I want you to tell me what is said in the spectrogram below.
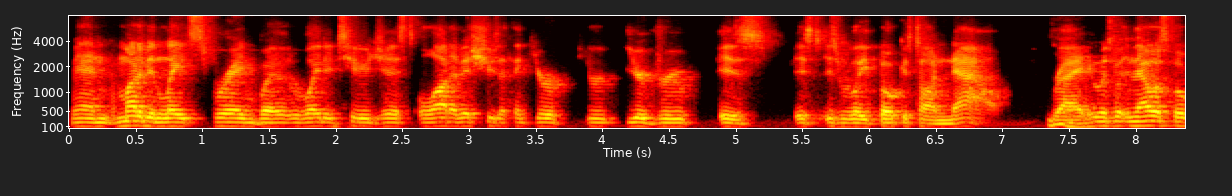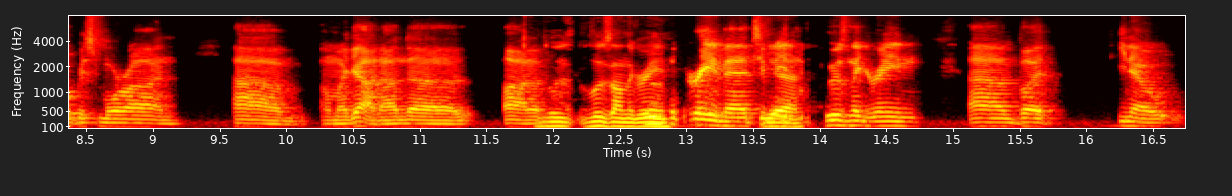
man, it might have been late spring, but related to just a lot of issues. I think your your your group is is is really focused on now, right? It was, and that was focused more on. Um, oh my God, on the uh, lose, lose on the green. The green, man. Too yeah. many losing the green. Um, but you know, can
